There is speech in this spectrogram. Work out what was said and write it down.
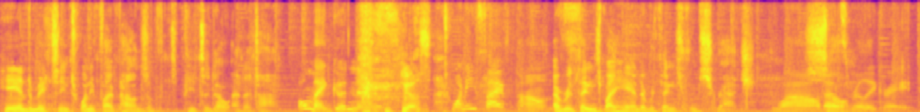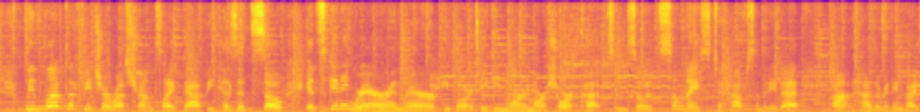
hand mixing 25 pounds of pizza dough at a time. Oh my goodness. Yes. 25 pounds. Everything's by hand, everything's from scratch. Wow, So- that's really great. We love to feature restaurants like that because it's so it's getting rarer and rarer. People are taking more and more shortcuts, and so it's so nice to have somebody that uh, has everything by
